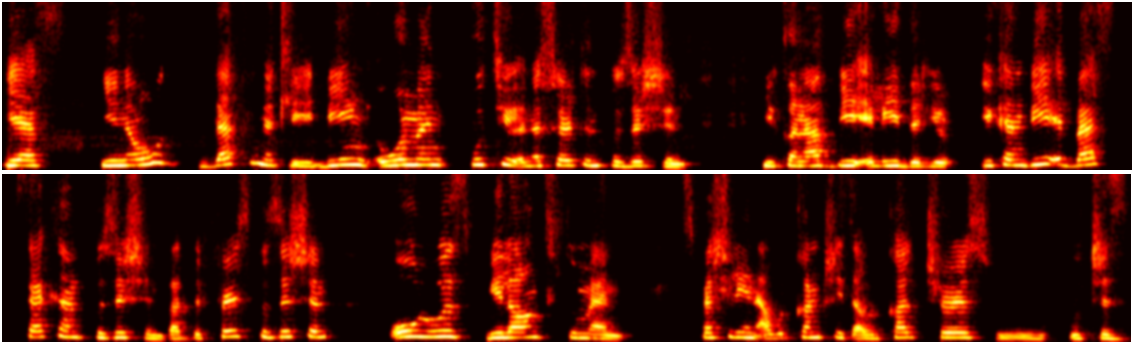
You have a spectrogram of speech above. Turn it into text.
Yes, you know, definitely being a woman put you in a certain position. You cannot be a leader. You, you can be at best second position, but the first position always belongs to men, especially in our countries, our cultures, which is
